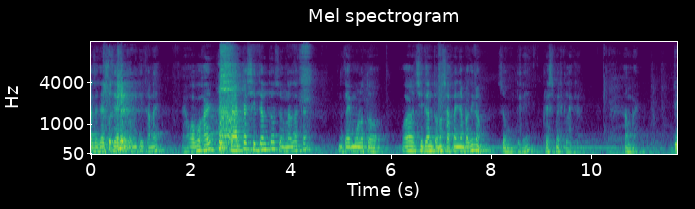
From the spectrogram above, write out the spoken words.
আজগে স্টিয়ারিং কমিটি খানায় অবহায়, চারটা সিদ্ধান্ত যোগ না যাক্ষা গাই মূলত সিদ্ধান্ত সাতনাইনা বাকি ন যোগ তিনি প্লেসমেন্ট লাগে হামবাই যে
